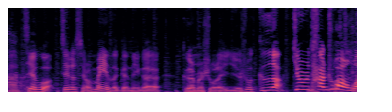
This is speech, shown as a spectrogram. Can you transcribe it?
啊，结果这个时候妹子跟那个。哥们说了一句：“说哥，就是他撞我。”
